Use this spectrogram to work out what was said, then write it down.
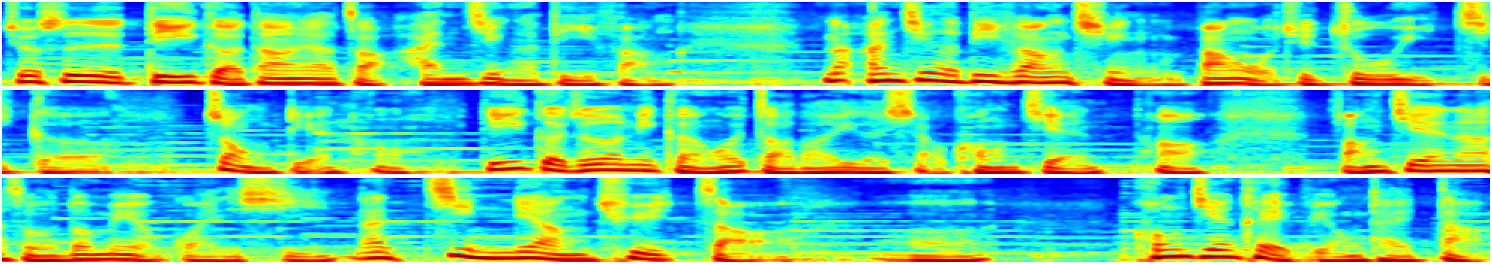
就是第一个当然要找安静的地方。那安静的地方，请帮我去注意几个重点哈。第一个就是你可能会找到一个小空间哈，房间啊什么都没有关系。那尽量去找呃空间可以不用太大，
